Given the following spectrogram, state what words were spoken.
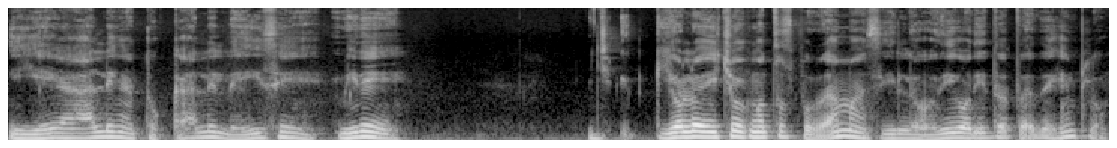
y llega alguien a tocarle y le dice, mire, yo- lo he dicho en otros programas y lo digo ahorita otra de ejemplo.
